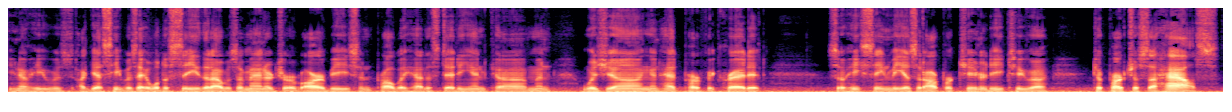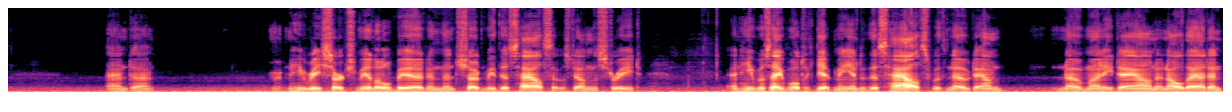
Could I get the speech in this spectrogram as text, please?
you know, he was. I guess he was able to see that I was a manager of Arby's and probably had a steady income and was young and had perfect credit. So he seen me as an opportunity to uh, to purchase a house, and uh, he researched me a little bit and then showed me this house that was down the street. And he was able to get me into this house with no down no money down and all that. And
